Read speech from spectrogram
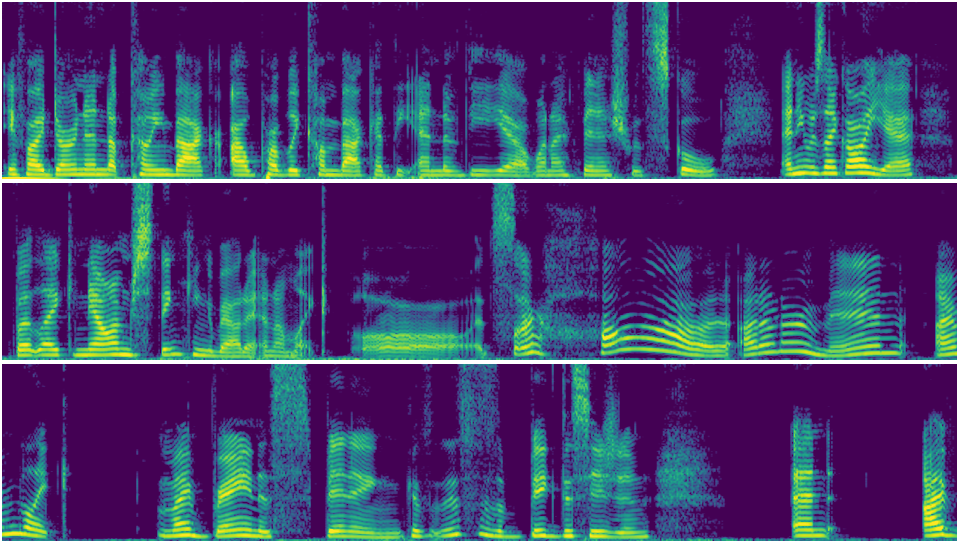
if I don't end up coming back, I'll probably come back at the end of the year when I finish with school. And he was like, Oh, yeah. But like now I'm just thinking about it and I'm like, Oh, it's so hard. I don't know, man. I'm like, my brain is spinning because this is a big decision. And I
